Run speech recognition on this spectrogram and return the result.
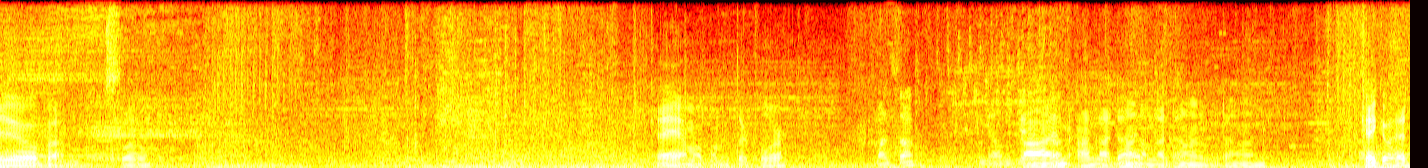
Too, but I'm slow. Okay, I'm up on the third floor. Mine's dunk. Let me know when you get I'm. I'm not done. I'm not done. I'm done. Okay, go ahead.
